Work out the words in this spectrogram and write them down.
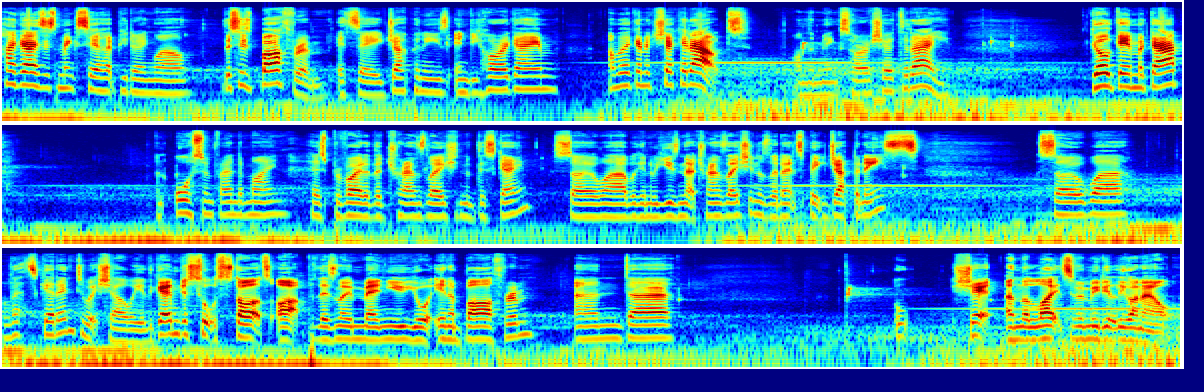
Hi guys, it's Minx here, hope you're doing well. This is Bathroom. It's a Japanese indie horror game, and we're going to check it out on the Minx Horror Show today. Girl Gamer Gab, an awesome friend of mine, has provided the translation of this game, so uh, we're going to be using that translation as I don't speak Japanese. So, uh, let's get into it, shall we? The game just sort of starts up, there's no menu, you're in a bathroom, and, uh... Oh, shit, and the lights have immediately gone out.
